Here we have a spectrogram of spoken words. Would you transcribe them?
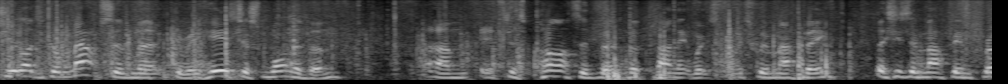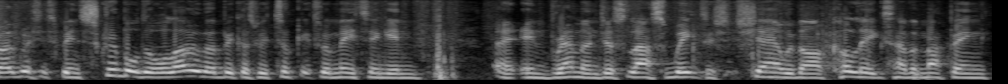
geological maps of Mercury. Here's just one of them. Um, it's just part of the, the planet which, which, we're mapping. This is a map in progress. It's been scribbled all over because we took it to a meeting in, in Bremen just last week to share with our colleagues how the mapping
